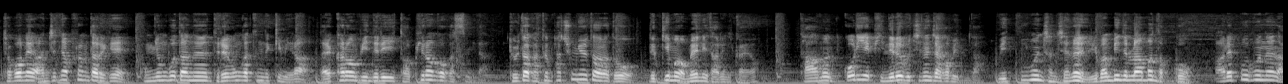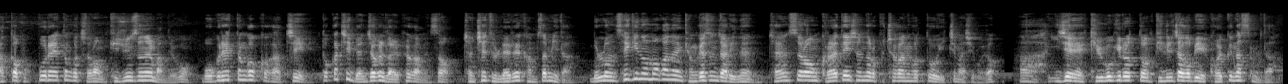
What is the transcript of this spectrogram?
저번에 안전약프랑 다르게 공룡보다는 드래곤 같은 느낌이라 날카로운 비늘이 더 필요한 것 같습니다. 둘 다 같은 파충류더라도 느낌은 엄연히 다르니까요. 다음은 꼬리에 비늘을 붙이는 작업입니다. 윗부분 전체는 일반 비늘로 한번 덮고 아랫부분은 아까 복부를 했던 것처럼 기준선을 만들고 목을 했던 것과 같이 똑같이 면적을 넓혀가면서 전체 둘레를 감쌉니다. 물론 색이 넘어가는 경계선 자리는 자연스러운 그라데이션으로 붙여가는 것도 잊지 마시고요. 아 이제 길고 길었던 비늘 작업이 거의 끝났습니다.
